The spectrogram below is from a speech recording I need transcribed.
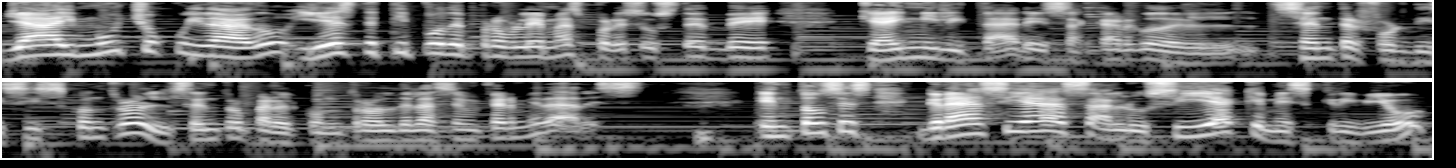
ya hay mucho cuidado y este tipo de problemas, por eso usted ve que hay militares a cargo del Center for Disease Control, el Centro para el Control de las Enfermedades. Entonces, gracias a Lucía que me escribió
